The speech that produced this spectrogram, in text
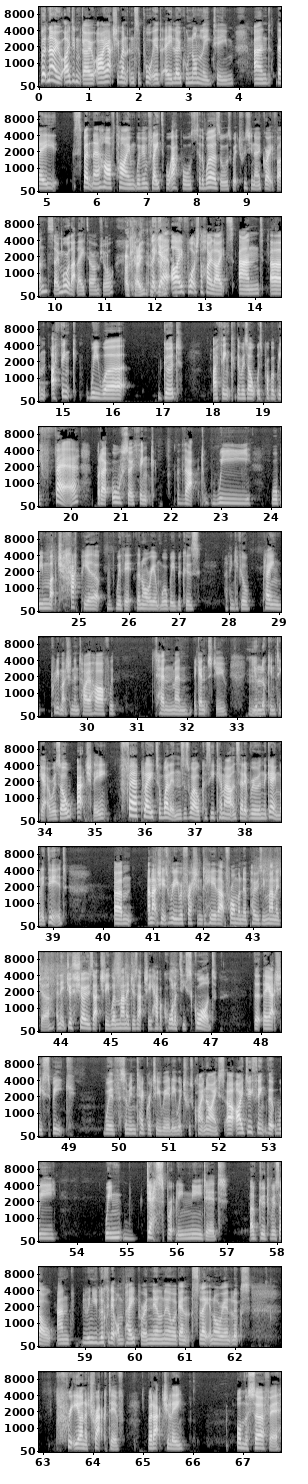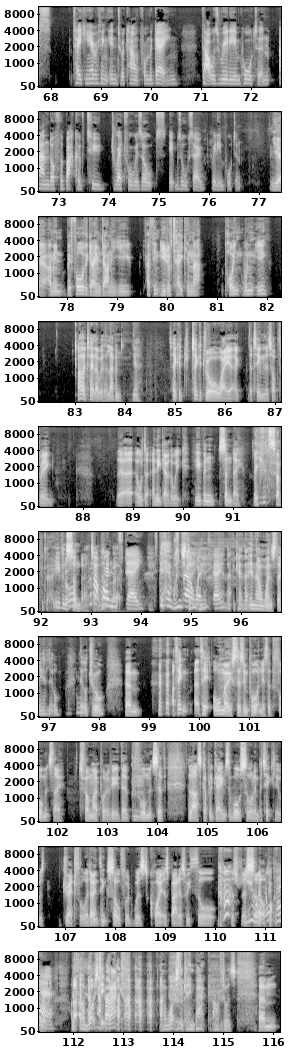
but no, I didn't go. I actually went and supported a local non-league team, and they spent their half time with inflatable apples to the Wurzels, which was you know great fun. So more of that later, I'm sure. Okay. But yeah, I've watched the highlights, and um, I think we were good. I think the result was probably fair, but I also think that we will be much happier with it than Orient will be because I think if you're playing pretty much an entire half with 10 men against you, you're looking to get a result. Actually, fair play to Wellens as well because he came out and said it ruined the game. Well, it did. Um, and actually, it's really refreshing to hear that from an opposing manager. And it just shows actually when managers actually have a quality squad that they actually speak with some integrity, really, which was quite nice. Uh, I do think that we we desperately needed a good result, and when you look at it on paper, a nil nil against Leyton Orient looks pretty unattractive, but actually, on the surface, taking everything into account from the game, that was really important. And off the back of two dreadful results, it was also really important. Yeah. I mean, before the game, Danny, you, I think you'd have taken that point, wouldn't you? Oh, I'd take that with eleven. Yeah, take a take a draw away at a, a team in the top three. Uh, all day, any day of the week, even Sunday, Even Sunday. even Oh. Sunday. I'd What about that, Wednesday? It's Yeah, difficult Wednesday. spell yeah. Wednesday. Get, that, get that in there on Wednesday. A little little draw. Um, I think I think almost as important is the performance, though. From my point of view, the performance of the last couple of games, the Walsall in particular, was dreadful. I don't think Salford was quite as bad as we thought. As, as You a were lot of people there. thought. I, I watched it back. I watched the game back afterwards. Um,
